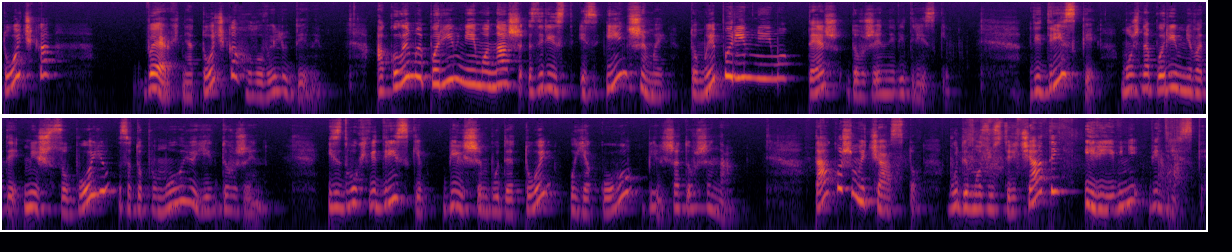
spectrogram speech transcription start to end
точка, верхня точка голови людини. А коли ми порівнюємо наш зріст із іншими, то ми порівнюємо теж довжини відрізків. Відрізки можна порівнювати між собою за допомогою їх довжин. Із двох відрізків більшим буде той, у якого більша довжина. Також ми часто будемо зустрічати і рівні відрізки.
